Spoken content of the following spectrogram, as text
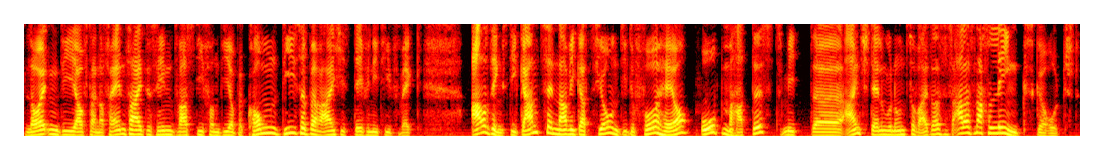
Leuten, die auf deiner Fanseite sind, was die von dir bekommen. Dieser Bereich ist definitiv weg. Allerdings die ganze Navigation, die du vorher oben hattest mit äh, Einstellungen und so weiter, das ist alles nach links gerutscht.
